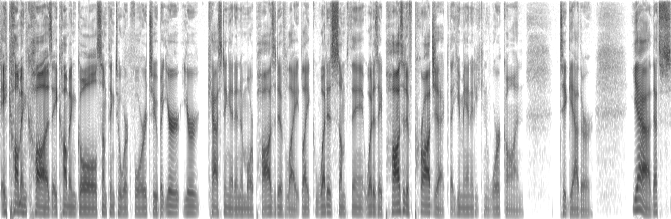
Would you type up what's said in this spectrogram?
a common cause a common goal something to work forward to but you're you're casting it in a more positive light like what is something what is a positive project that humanity can work on together yeah that's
